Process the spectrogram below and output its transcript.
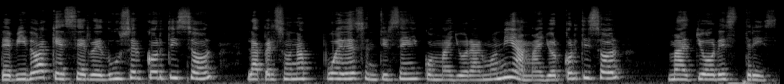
debido a que se reduce el cortisol, la persona puede sentirse con mayor armonía, mayor cortisol, mayor estrés.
